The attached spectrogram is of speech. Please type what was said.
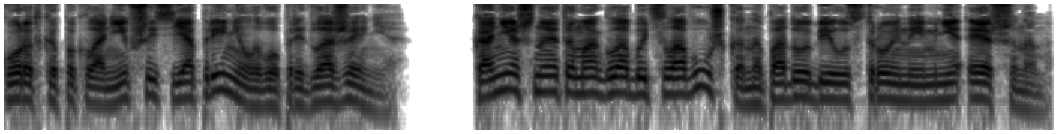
коротко поклонившись, я принял его предложение. Конечно, это могла быть ловушка, наподобие устроенной мне Эшеном,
